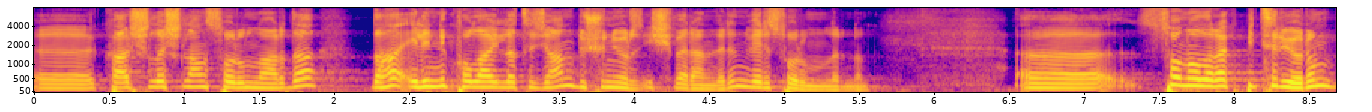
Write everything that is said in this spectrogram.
e, karşılaşılan sorunlarda daha elini kolaylatacağını düşünüyoruz işverenlerin veri sorumlularının. Ee, son olarak bitiriyorum.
